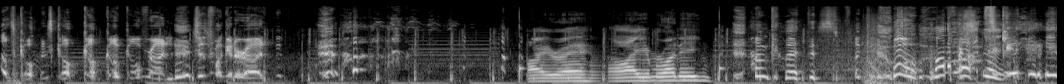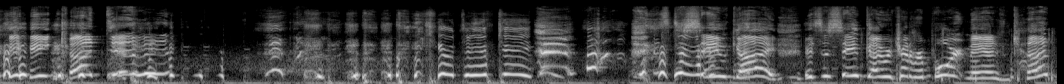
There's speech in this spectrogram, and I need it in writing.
Let's go, let's go, go, go, go, run! Just fucking run! Hi, Ray. I am running. I'm glad this fucking. Oh! oh, oh hey! God damn it! Kill JFK. It's the same guy! It's the same guy we're trying to report, man! God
